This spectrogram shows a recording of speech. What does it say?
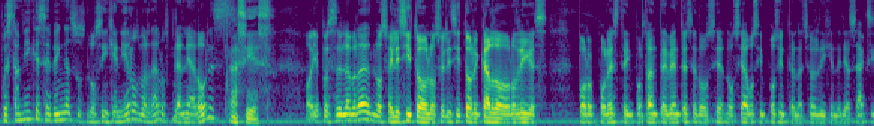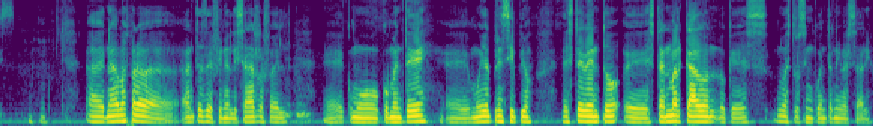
Pues también que se vengan sus, los ingenieros, ¿verdad? Los planeadores. Así es. Oye, pues la verdad los felicito, los felicito Ricardo Rodríguez por, por este importante evento, este doceavo Simposio Internacional de Ingeniería Saxis. Ah, nada más para, antes de finalizar, Rafael, eh, como comenté eh, muy al principio, este evento eh, está enmarcado en lo que es nuestro 50 aniversario.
